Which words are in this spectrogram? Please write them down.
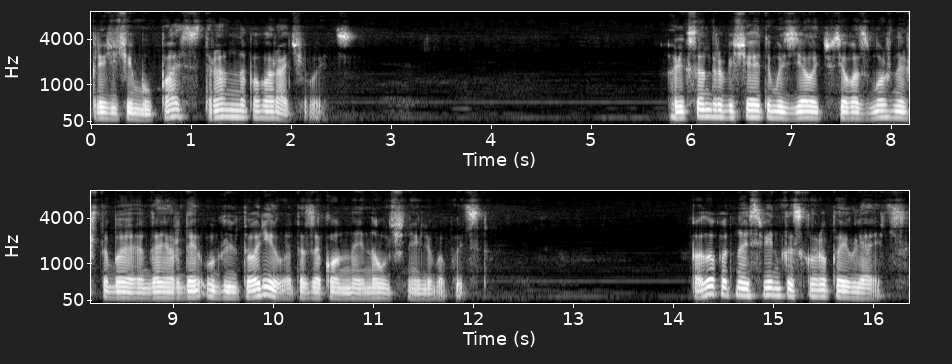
прежде чем упасть, странно поворачивается. Александр обещает ему сделать все возможное, чтобы ГРД удовлетворил это законное научное любопытство. Подопытная свинка скоро появляется.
